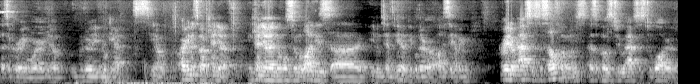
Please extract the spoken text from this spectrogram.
that's occurring, where you know they're even looking at you know arguments about Kenya. In Kenya, and also in a lot of these, uh, even Tanzania, people there are obviously having greater access to cell phones as opposed to access to water,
